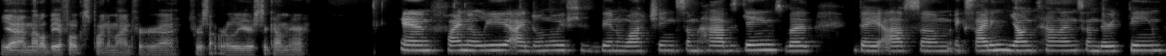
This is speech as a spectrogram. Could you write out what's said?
yeah, and that'll be a focus point of mine for uh, for several years to come here. And finally, I don't know if you've been watching some Habs games, but they have some exciting young talents on their team.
